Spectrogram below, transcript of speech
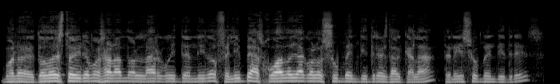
Bueno, de todo esto iremos hablando largo y tendido. Felipe, ¿has jugado ya con los sub-23 de Alcalá? ¿Tenéis sub-23?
